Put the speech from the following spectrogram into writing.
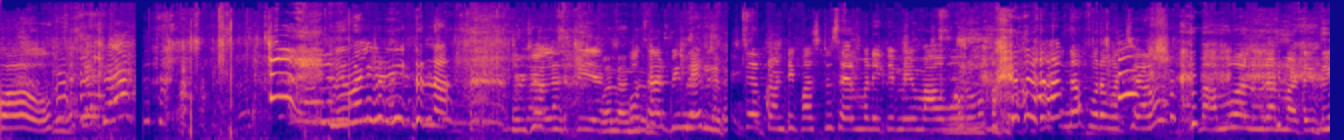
ఓ మిమ్మల్ని కూడా ట్వంటీ ఫస్ట్ సెరమనీకి మేము మా ఊరు కుందాపురం వచ్చాము మా అమ్మ వాళ్ళ ఊరు అనమాట ఇది.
